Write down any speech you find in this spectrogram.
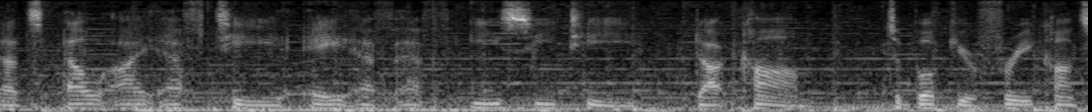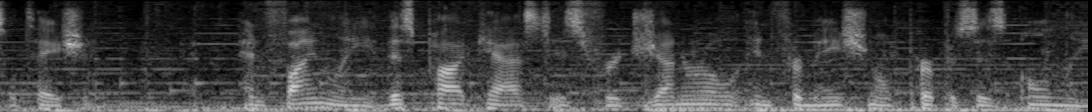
that's L I F T A F F E C T.com, to book your free consultation. And finally, this podcast is for general informational purposes only.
